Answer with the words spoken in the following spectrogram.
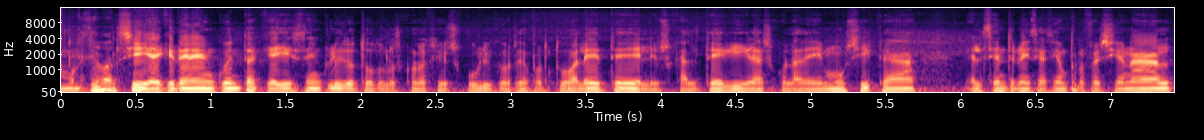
municipal. Sí, hay que tener en cuenta que ahí está incluido todos los colegios públicos de Portugalete, el Euskaltegui, la Escuela de Música, el Centro de Iniciación Profesional,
